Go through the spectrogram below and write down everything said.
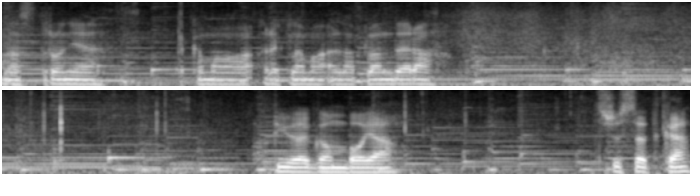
na stronie taka mała reklama Ella Plandera. Piłę Gomboja 300. Eee,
